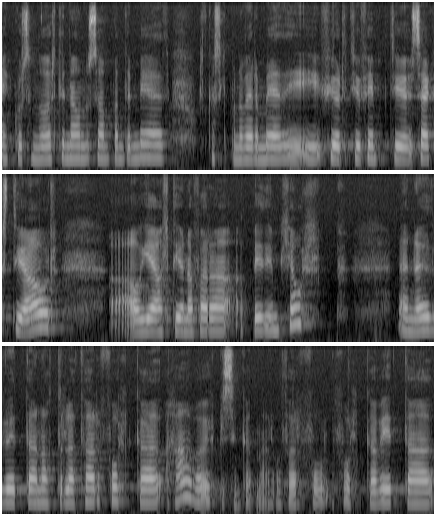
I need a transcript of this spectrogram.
einhver sem þú ert í nánu sambandi með og kannski búin að vera með í 40, 50, 60 ár á ég allt í hann að fara að byggja um hjálp en auðvitað náttúrulega þarf fólk að hafa upplýsingarnar og þarf fólk að vita að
